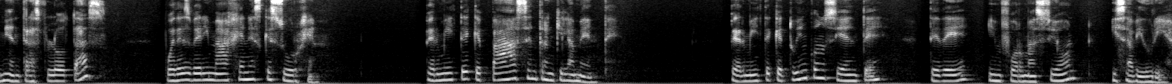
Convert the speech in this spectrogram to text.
Mientras flotas, puedes ver imágenes que surgen. Permite que pasen tranquilamente. Permite que tu inconsciente te dé información y sabiduría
